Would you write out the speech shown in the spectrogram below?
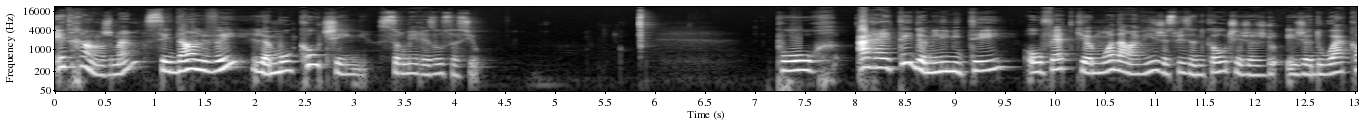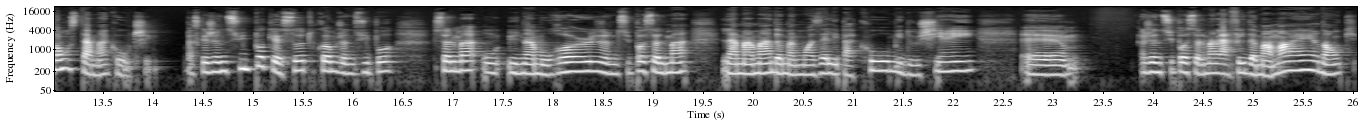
étrangement, c'est d'enlever le mot coaching sur mes réseaux sociaux. Pour arrêter de me limiter au fait que moi, dans la vie, je suis une coach et je, et je dois constamment coacher. Parce que je ne suis pas que ça, tout comme je ne suis pas seulement une amoureuse, je ne suis pas seulement la maman de Mademoiselle et Paco, mes deux chiens, euh, je ne suis pas seulement la fille de ma mère. Donc,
